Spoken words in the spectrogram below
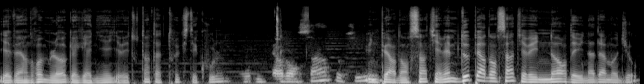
il y avait un Drumlog à gagner, il y avait tout un tas de trucs, c'était cool. Une paire d'enceintes aussi. Une paire d'enceintes, il y avait même deux paires d'enceintes, il y avait une Nord et une Adam Audio.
